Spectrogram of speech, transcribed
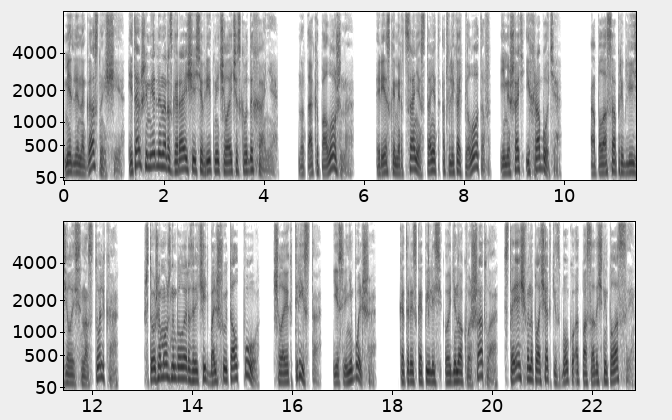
медленно гаснущие и также медленно разгорающиеся в ритме человеческого дыхания. Но так и положено. Резкое мерцание станет отвлекать пилотов и мешать их работе. А полоса приблизилась настолько, что уже можно было различить большую толпу, человек 300, если не больше, которые скопились у одинокого шаттла, стоящего на площадке сбоку от посадочной полосы.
